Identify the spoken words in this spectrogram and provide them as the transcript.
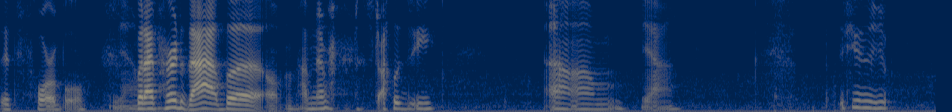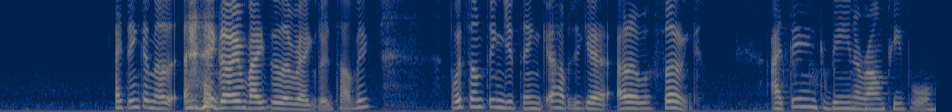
it's horrible. yeah. But I've heard that, but um, I've never heard astrology. Um. Yeah. Excuse me. I think another going back to the regular topic. What's something you think helps you get out of a funk? I think being around people,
